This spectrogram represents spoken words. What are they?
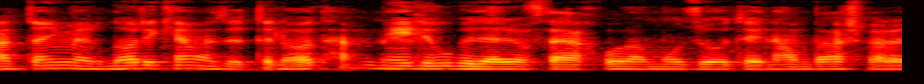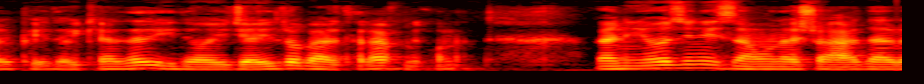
حتی این مقدار کم از اطلاعات هم میل او به دریافت اخبار و موضوعات الهام بخش برای پیدا کردن ایده جدید را برطرف می‌کند و نیازی نیست زمانش را هدر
